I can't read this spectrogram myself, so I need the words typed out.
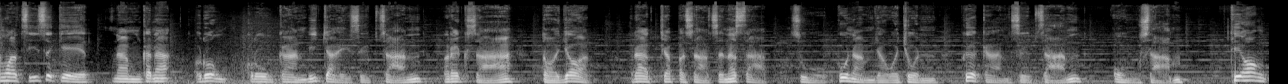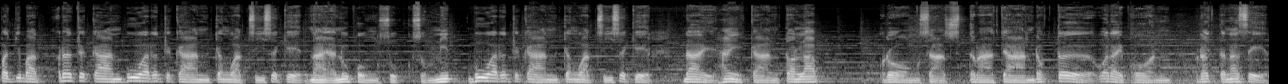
จังหวัดศรีสะเกดนำคณะร่วมโครงการวิจัยสืบสาร รักษา ต่อยอด ราชประศาสนศาสตร์ สู่ผู้นำเยาวชน เพื่อการสืบสารองค์สามที่ห้องปฏิบัติราชการผู้ว่าราชการจังหวัดศรีสะเกดนายอนุพงศ์สุขสมนิตผู้ว่าราชการจังหวัดศรีสะเกดได้ให้การต้อนรับ รองศาสตราจารย์ ดร วรัยพร รัตนเศษ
